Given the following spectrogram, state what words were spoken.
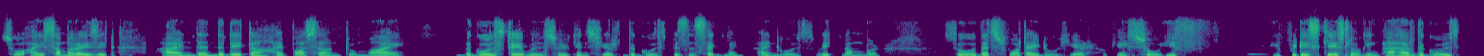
So I summarize it and then the data I pass on to my the goals table. So you can see here the goals business segment and goals week number. So that's what I do here. Okay. So if if it is case logging, I have the goals,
